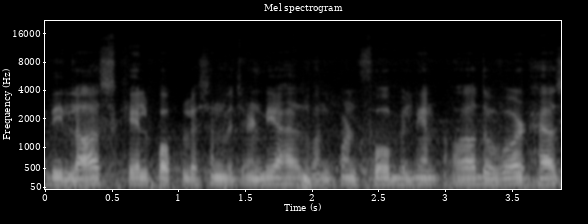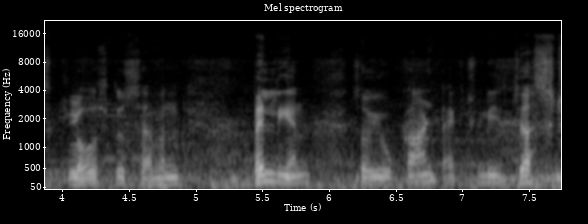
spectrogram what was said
the large scale population which india has 1.4 billion or the world has close to 7 billion. So you can't actually just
